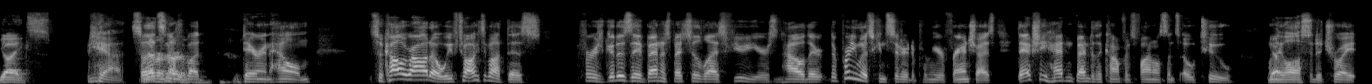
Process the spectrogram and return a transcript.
yikes. Yeah, so Never that's enough about. Darren Helm. So Colorado, we've talked about this for as good as they've been, especially the last few years, and how they're they're pretty much considered a premier franchise. They actually hadn't been to the conference final since 02 when they lost to Detroit.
